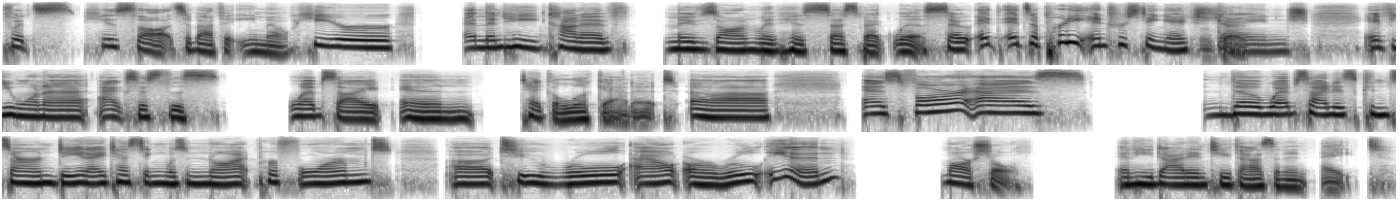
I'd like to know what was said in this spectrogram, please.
puts his thoughts about the email here, and then he kind of moves on with his suspect list. So it, it's a pretty interesting exchange if you want to access this website and take a look at it. Uh, as far as the website is concerned, DNA testing was not performed uh, to rule out or rule in Marshall, and he died in 2008.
